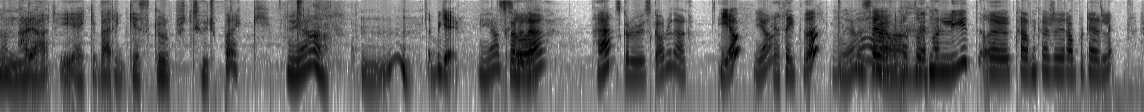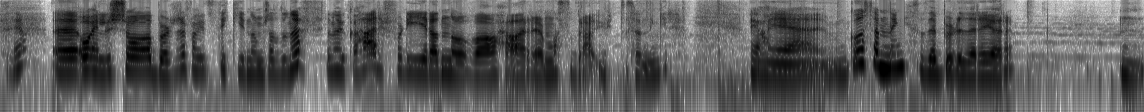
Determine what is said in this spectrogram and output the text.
denne helga her, i Ekeberg skulpturpark. Ja. Mm, det blir gøy. ja. Skal Så- du der? Hæ? Skal du, skal du der? Ja, Ja. jeg tenkte det. Ja. Så jeg har tatt opp noe lyd, og kan kanskje rapportere litt. Ja. Uh, og ellers så bør dere faktisk stikke innom Chateau Neuf denne uka her, fordi Radionova har masse bra utesendinger. Ja. Med god stemning, så det burde dere gjøre. Mm.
